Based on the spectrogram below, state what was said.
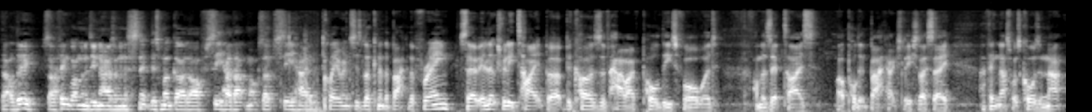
that'll do. So I think what I'm going to do now is I'm going to snip this mudguard off see how that mocks up see how the clearance is looking at the back of the frame. So it looks really tight but because of how I've pulled these forward on the zip ties well pulled it back actually should I say I think that's what's causing that.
